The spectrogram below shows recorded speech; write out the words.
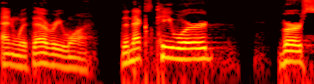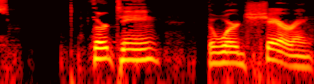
and with everyone. The next key word, verse 13, the word sharing.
